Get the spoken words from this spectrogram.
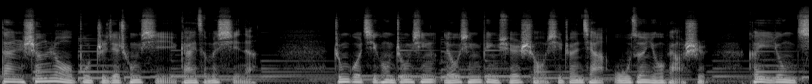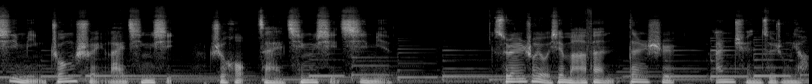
但生肉不直接冲洗该怎么洗呢？中国疾控中心流行病学首席专家吴尊友表示，可以用器皿装水来清洗，之后再清洗器皿。虽然说有些麻烦，但是安全最重要。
